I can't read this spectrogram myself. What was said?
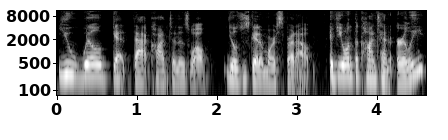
you will get that content as well. You'll just get it more spread out. If you want the content early,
